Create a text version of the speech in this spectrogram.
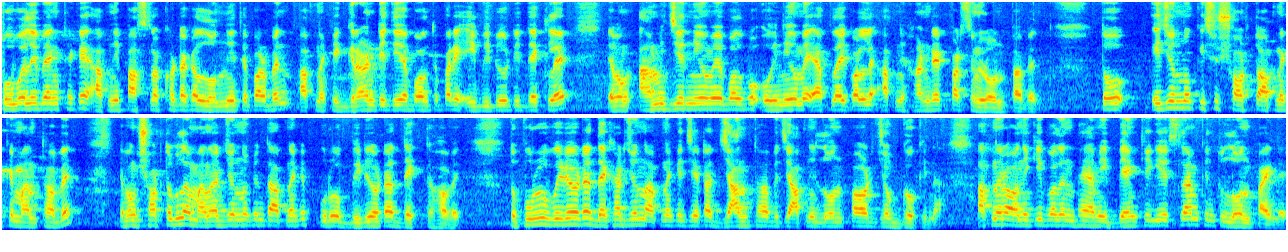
পূবালী ব্যাংক থেকে আপনি পাঁচ লক্ষ টাকা লোন নিতে পারবেন। আপনাকে গ্যারান্টি দিয়ে বলতে পারি, এই ভিডিওটি দেখলে এবং আমি যে নিয়মে বলব, ওই নিয়মে অ্যাপ্লাই করলে আপনি হান্ড্রেড পারসেন্ট লোন পাবেন। তো এই জন্য কিছু শর্ত আপনাকে মানতে হবে এবং শর্তগুলো মানার জন্য কিন্তু আপনাকে পুরো ভিডিওটা দেখতে হবে। তো পুরো ভিডিওটা দেখার জন্য আপনাকে যেটা জানতে হবে যে আপনি লোন পাওয়ার যোগ্য কিনা। আপনারা অনেকেই বলেন, ভাই, আমি ব্যাংকে গিয়েছিলাম কিন্তু লোন পাইনি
